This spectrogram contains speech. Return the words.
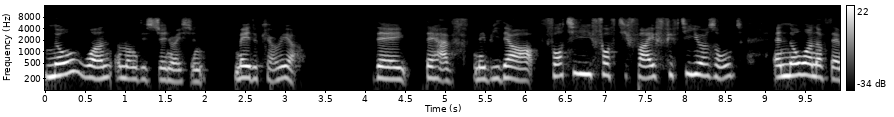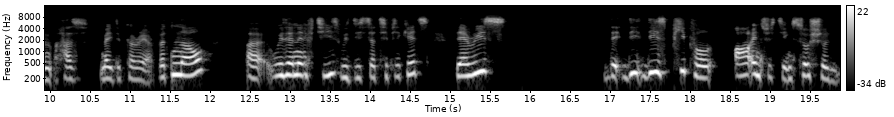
no one among this generation made a career. They they have maybe they are 40, 45, 50 years old, and no one of them has made a career. But now, uh, with NFTs, with these certificates, there is the, the, these people are interesting socially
